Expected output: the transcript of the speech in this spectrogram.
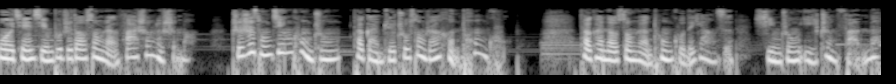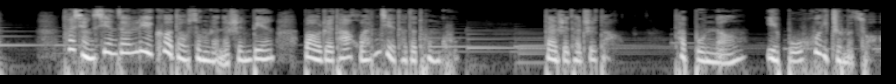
莫千行不知道宋冉发生了什么，只是从监控中他感觉出宋冉很痛苦。他看到宋冉痛苦的样子，心中一阵烦闷。他想现在立刻到宋冉的身边，抱着他缓解他的痛苦，但是他知道，他不能。也不会这么做。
